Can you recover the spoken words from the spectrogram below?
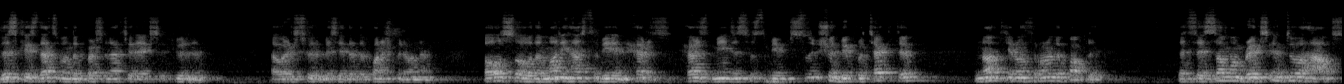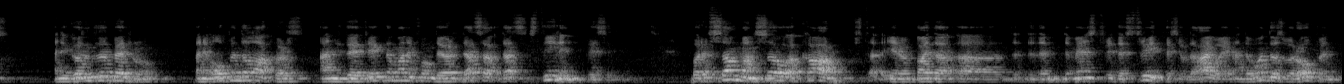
this case, that's when the person actually executed him. I will execute basically the, punishment on him. Also, the money has to be in hirz. Hirz means supposed to be should be protected, not you know thrown in the public. Let's say someone breaks into a house and he goes into the bedroom and he opens the lockers and they take the money from there. That's a, that's stealing basically. But if someone saw a car, you know, by the, uh, the, the, the main street, the street, basically the highway, and the windows were open,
